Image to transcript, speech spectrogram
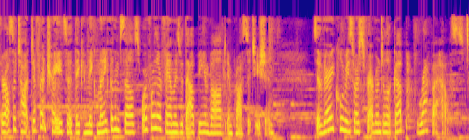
They're also taught different trades so that they can make money for themselves or for their families without being involved in prostitution. It's a very cool resource for everyone to look up, Rapha House.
